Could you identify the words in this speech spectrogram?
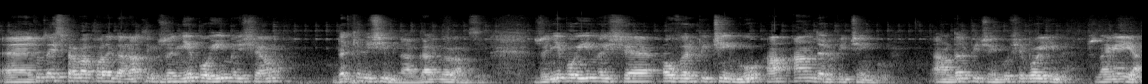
E, tutaj sprawa polega na tym, że nie boimy się, dekiel zimna, gar gorący, że nie boimy się overpitchingu, a underpitchingu. Underpitchingu się boimy, przynajmniej ja.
